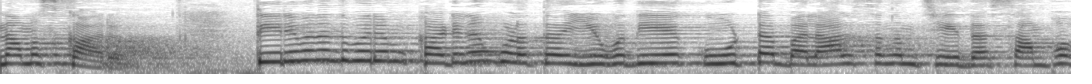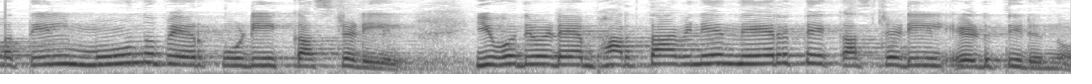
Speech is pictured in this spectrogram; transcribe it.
നമസ്കാരം തിരുവനന്തപുരം കഠിനംകുളത്ത് യുവതിയെ കൂട്ട ബലാത്സംഗം ചെയ്ത സംഭവത്തിൽ മൂന്ന് പേർ കൂടി കസ്റ്റഡിയിൽ. യുവതിയുടെ ഭർത്താവിനെ നേരത്തെ കസ്റ്റഡിയിൽ എടുത്തിരുന്നു.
